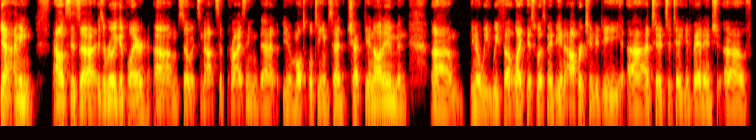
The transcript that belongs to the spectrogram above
Yeah, I mean, Alex is a is a really good player. Um, so it's not surprising that you know multiple teams had checked in on him, and um, you know we we felt like this was maybe an opportunity uh, to to take advantage of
